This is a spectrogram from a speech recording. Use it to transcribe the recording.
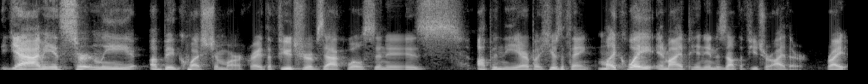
Yeah, I mean, it's certainly a big question mark, right? The future of Zach Wilson is up in the air. But here's the thing Mike White, in my opinion, is not the future either right?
